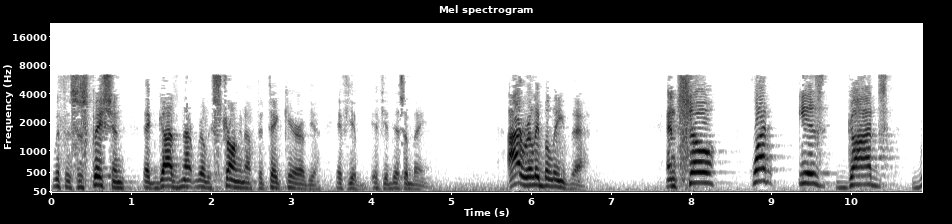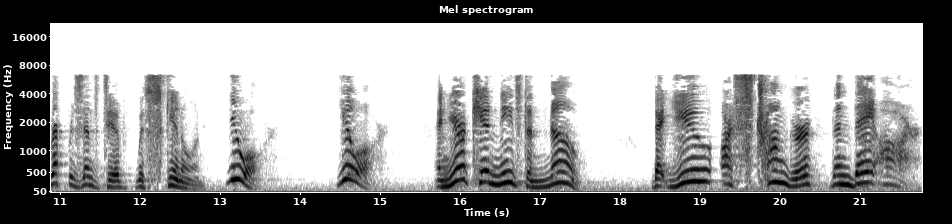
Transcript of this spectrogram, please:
with the suspicion that God's not really strong enough to take care of you if you, if you disobey Him. I really believe that. And so, what is God's representative with skin on? You are. You are. And your kid needs to know that you are stronger than they are.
